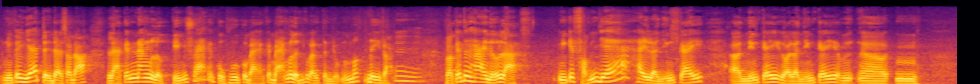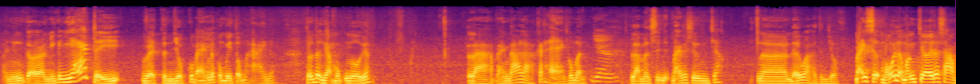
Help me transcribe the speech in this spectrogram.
những cái giá trị lại sau đó là cái năng lực kiểm soát cái cuộc vui của bạn cái bản lĩnh của bạn tình dục nó mất đi rồi. Và cái thứ hai nữa là những cái phẩm giá hay là những cái ờ, những cái gọi là những cái ờ, ừm, những gọi là những cái giá trị về tình dục của bạn nó cũng bị tổn hại nữa. Tôi từng gặp một người á là bạn đó là khách hàng của mình. Dạ. Là mình bạn đã sử dụng chất ờ, để quan hệ tình dục. Bạn sự mỗi lần bạn chơi đó xong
